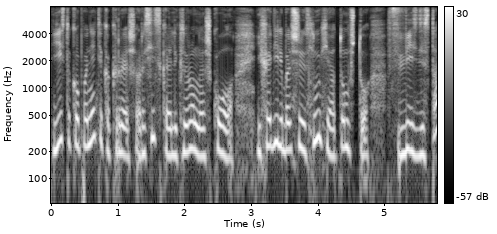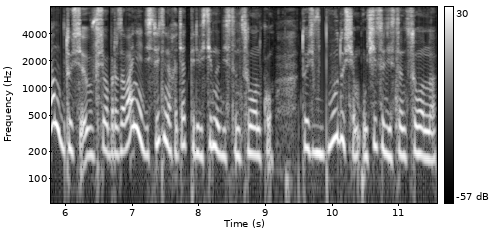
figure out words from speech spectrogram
Есть такое понятие, как РЭШ, Российская электронная школа. И ходили большие слухи о том, что весь дистант, то есть все образование действительно хотят перевести на дистанционку. То есть в будущем учиться дистанционно.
